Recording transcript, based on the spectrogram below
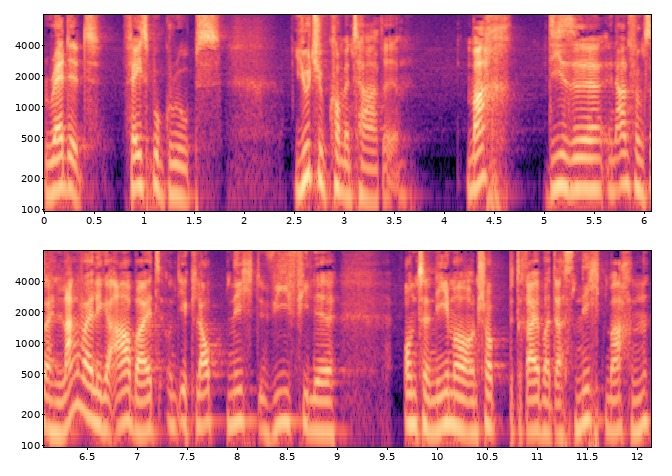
Reddit, Facebook-Groups, YouTube-Kommentare. Mach diese in Anführungszeichen langweilige Arbeit und ihr glaubt nicht, wie viele Unternehmer und Shopbetreiber das nicht machen,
